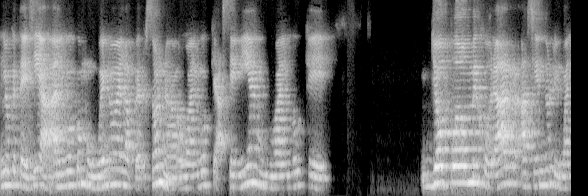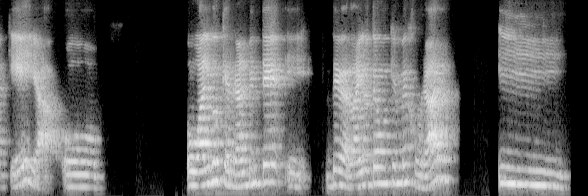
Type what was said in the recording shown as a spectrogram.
lo que te decía, algo como bueno de la persona o algo que hace bien o algo que yo puedo mejorar haciéndolo igual que ella o, o algo que realmente eh, de verdad yo tengo que mejorar y,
